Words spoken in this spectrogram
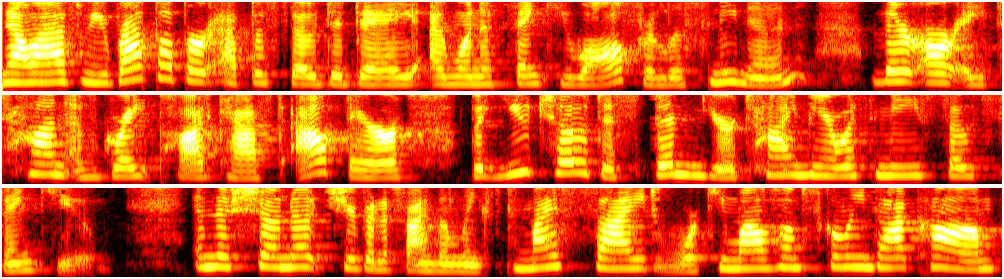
Now, as we wrap up our episode today, I want to thank you all for listening in. There are a ton of great podcasts out there, but you chose to spend your time here with me, so thank you. In the show notes, you're going to find the links to my site, workingmomhomeschooling.com,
